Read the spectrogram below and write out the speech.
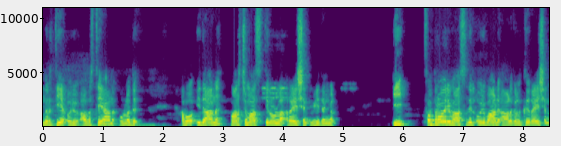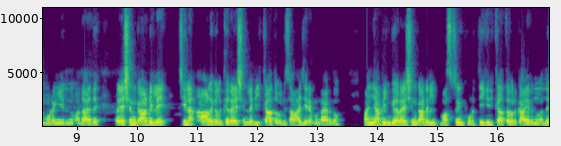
നിർത്തിയ ഒരു അവസ്ഥയാണ് ഉള്ളത്. അപ്പോൾ ഇതാണ് മാർച്ച് മാസത്തിലുള്ള റേഷൻ വിഹിതങ്ങൾ. ഈ ഫെബ്രുവരി മാസത്തിൽ ഒരുപാട് ആളുകൾക്ക് റേഷൻ മുടങ്ങിയിരുന്നു. അതായത് റേഷൻ കാർഡിലെ ചില ആളുകൾക്ക് റേഷൻ ലഭിക്കാത്ത ഒരു സാഹചര്യം ഉണ്ടായിരുന്നു. മഞ്ഞ പിങ്ക് റേഷൻ കാർഡിൽ മസ്റ്ററിംഗ് പൂർത്തീകരിക്കാത്തവർക്കായിരുന്നു അത്.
